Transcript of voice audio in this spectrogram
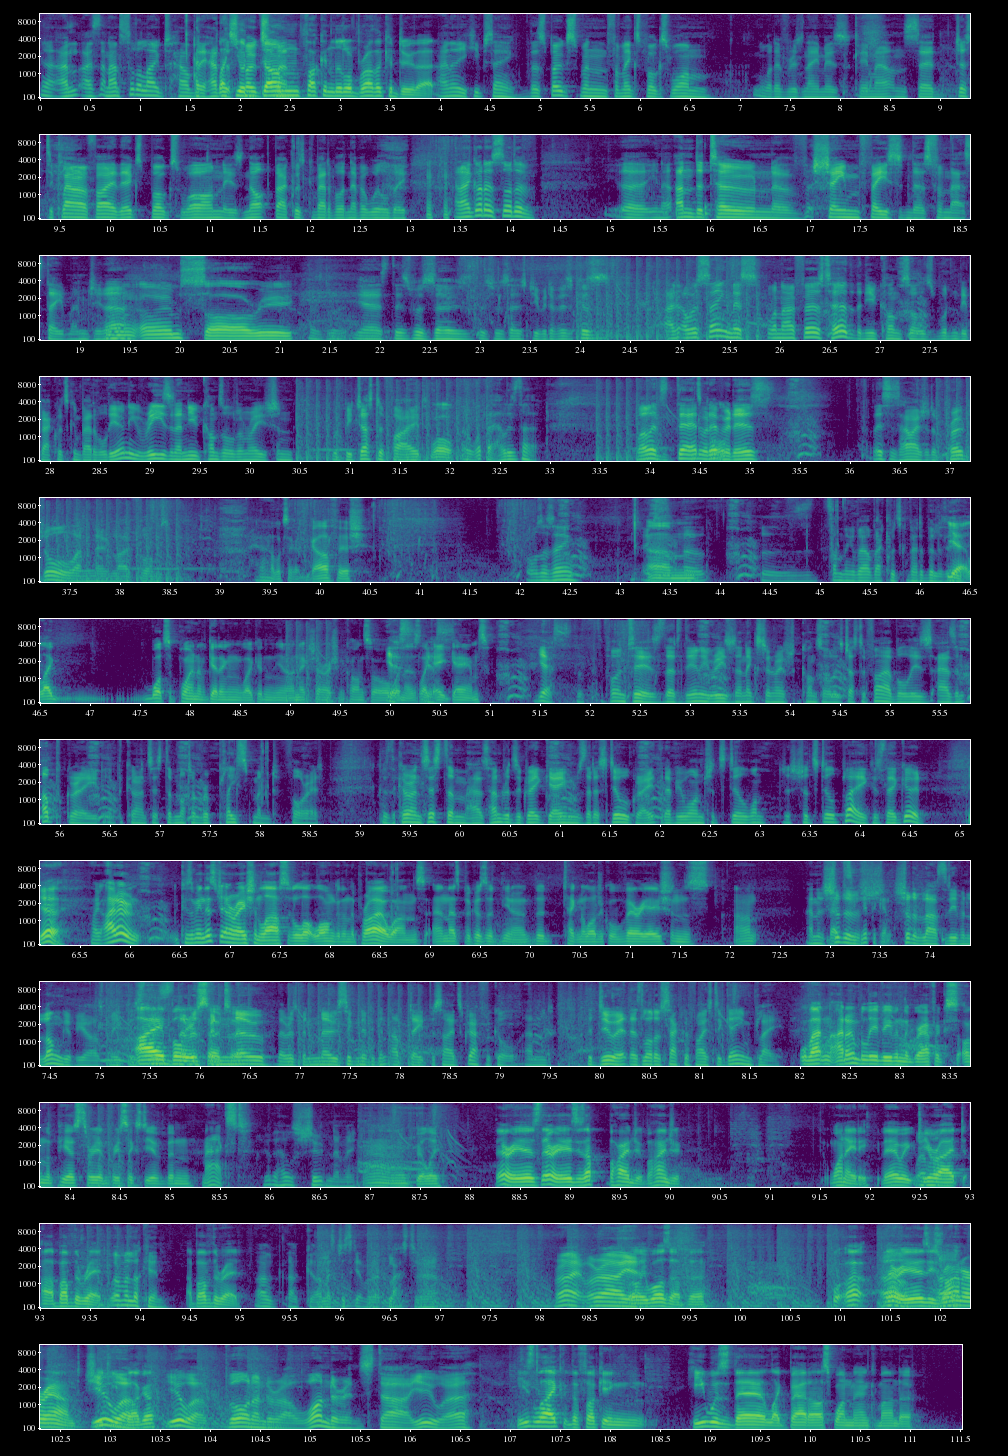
Yeah, I, I, and I sort of liked how they had like the your spokesman. dumb fucking little brother could do that. I know you keep saying the spokesman from Xbox One, whatever his name is, came out and said, just to clarify, the Xbox One is not backwards compatible and never will be. and I got a sort of, uh, you know, undertone of shamefacedness from that statement. You know, I'm sorry. yes, this was so this was so stupid of us because. I, I was saying this when I first heard that the new consoles wouldn't be backwards compatible. The only reason a new console generation would be justified. Whoa. Oh, what the hell is that? Well, it's dead, whatever cool. it is. This is how I should approach all unknown life forms. Yeah, it looks like a garfish. What was I saying? Um, something about backwards compatibility. Yeah, like what's the point of getting like a you know next generation console Yes, when there's like yes. eight games? Yes, the, the point is that the only reason a next generation console is justifiable is as an upgrade of the current system, not a replacement for it. Because the current system has hundreds of great games that are still great that everyone should still want should still play because they're good. Yeah, like I don't, because I mean this generation lasted a lot longer than the prior ones, and that's because of, you know the technological variations aren't. And it should have should have lasted even longer if you ask me. 'cause I there's- there believe has so been too. no there has been no significant update besides graphical, and to do it, there's a lot of sacrifice to gameplay. Well, that I don't believe even the graphics on the PS3 and 360 have been maxed. Who the hell's shooting at me? Oh, Billy. There he is. There he is. He's up behind you. Behind you. 180. There we. To Where your am I? right. Above the red. Where am I looking? Above the red. Oh, oh god, let's just get my blaster out. Right, where are you? Well, he was up there. Oh, there he Oh, is. He's oh. running around. You were bugger. you were born under a wandering star. You were. He's like the fucking. He was there like badass one man commando.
